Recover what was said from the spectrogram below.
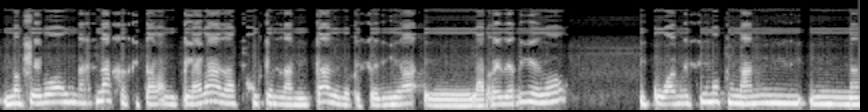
nos llegó a unas lajas que estaban clavadas justo en la mitad de lo que sería eh, la red de riego y cuando hicimos una mini, una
